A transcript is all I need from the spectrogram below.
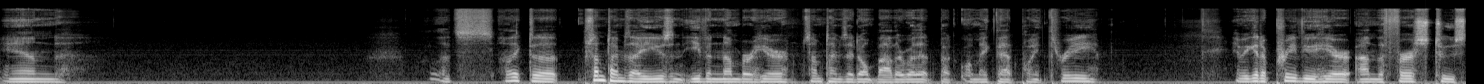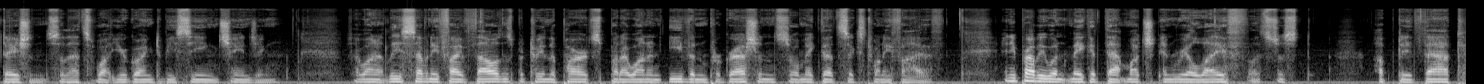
And let's I like to sometimes I use an even number here. Sometimes I don't bother with it but we'll make that 0.3 and we get a preview here on the first two stations so that's what you're going to be seeing changing. So I want at least 75 thousandths between the parts but I want an even progression so I'll make that 625 and you probably wouldn't make it that much in real life. Let's just update that.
